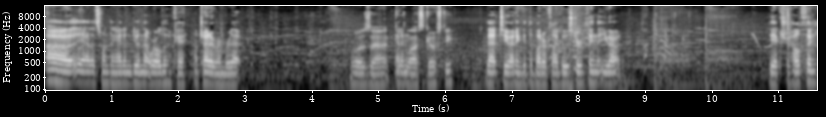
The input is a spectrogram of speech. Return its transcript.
Uh, yeah, that's one thing I didn't do in that world. Okay, I'll try to remember that. What was that? Get the last ghosty? That too. I didn't get the butterfly booster thing that you got. The extra health thing.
